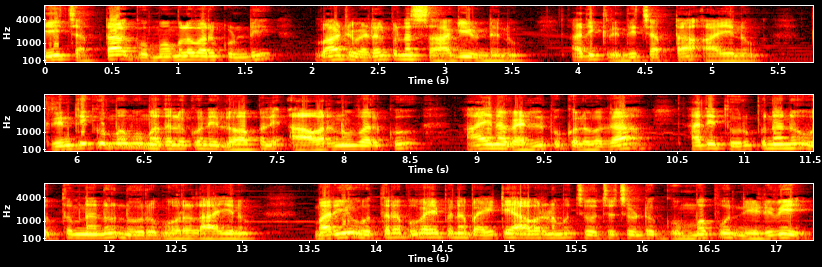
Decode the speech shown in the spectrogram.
ఈ చప్టా గుమ్మముల వరకుండి వాటి వెడల్పున సాగి ఉండెను. అది క్రింది చప్టా ఆయను. క్రింది గుమ్మము మొదలుకొని లోపలి ఆవరణం వరకు ఆయన వెడల్పు కొలువగా అది తూర్పునను ఉత్తమునను నూరు మూరలాయెను. మరియు ఉత్తరపు వైపున బయటి ఆవరణము చూచుచుండు గుమ్మపు నిడివి.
